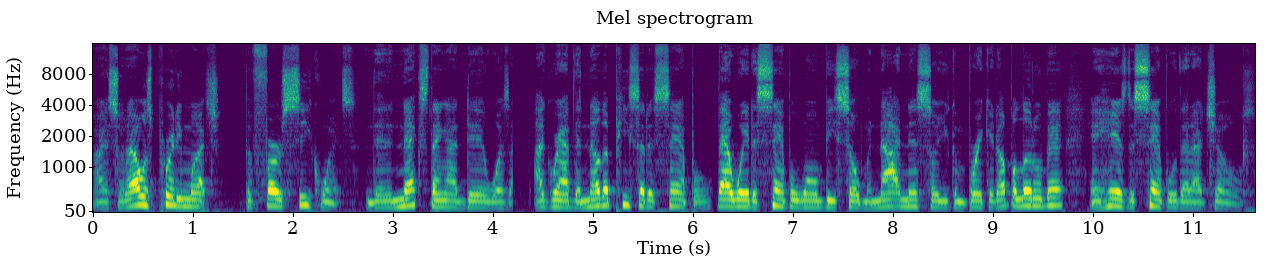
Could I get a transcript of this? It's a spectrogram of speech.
All right, so that was pretty much the first sequence. And then the next thing I did was I grabbed another piece of the sample. That way the sample won't be so monotonous so you can break it up a little bit. And here's the sample that I chose.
